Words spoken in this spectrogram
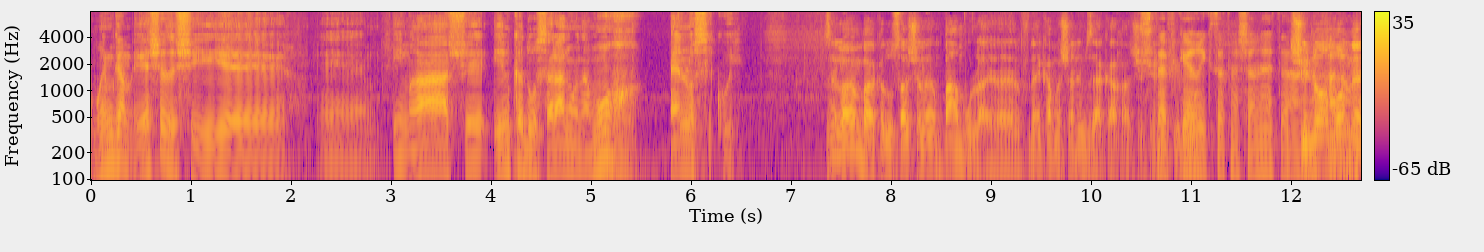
אומרים גם, יש איזושהי אה, אה, אמרה שאם כדורסלן הוא נמוך, אין לו סיכוי. זה לא היום בכדורסל של היום, פעם אולי, לפני כמה שנים זה היה ככה. סטף. קרי קצת משנה את החלום. שינו המון, אה,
